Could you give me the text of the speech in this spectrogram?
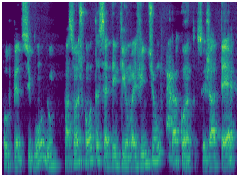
por Pedro II, façam as contas, 71 mais 21 dá quanto? Ou seja, até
